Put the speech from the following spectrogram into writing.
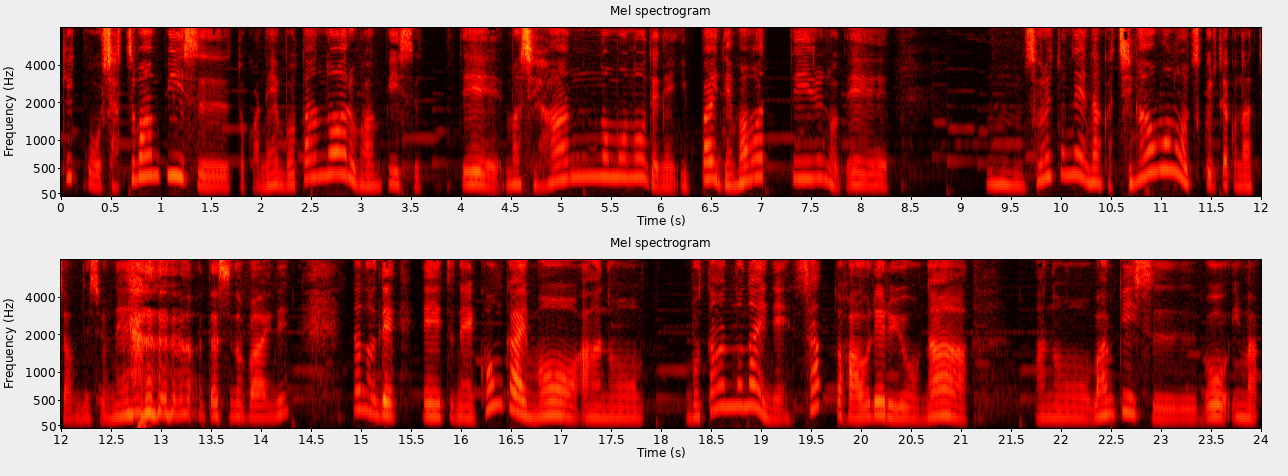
結構シャツワンピースとかねボタンのあるワンピースって、まあ、市販のものでねいっぱい出回っているので、うん、それとねなんか違うものを作りたくなっちゃうんですよね 私の場合ね。なので、えーとね、今回もあのボタンのないねさっと羽織れるようなあのワンピースを今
